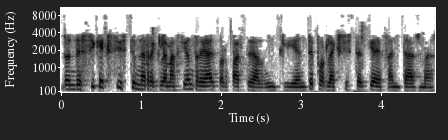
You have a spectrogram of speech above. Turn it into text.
donde sí que existe una reclamación real por parte de algún cliente por la existencia de fantasmas.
